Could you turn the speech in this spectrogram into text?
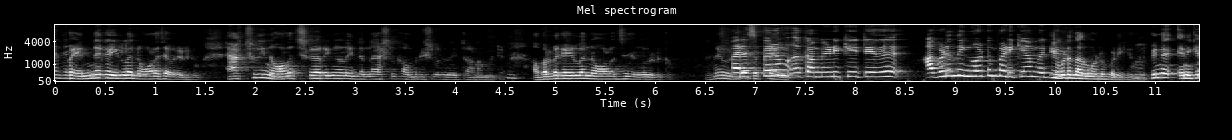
അപ്പോൾ എന്റെ എന്റെ കയ്യിലുള്ള നോളജ് അവരെടുക്കും. ആക്ച്വലി നോളജ് ഷെയറിംഗ് ആണ് ഇന്റർനാഷണൽ കോമ്പറ്റീഷനിലൊക്കെ നിങ്ങൾക്ക് കാണാൻ പറ്റും അവരുടെ കയ്യിലുള്ള നോളജ് ഞങ്ങൾ എടുക്കും പരസ്പരം കമ്മ്യൂണിക്കേറ്റ് ചെയ്ത് അവിടെ നിന്ന് ഇങ്ങോട്ടും പഠിക്കാൻ പറ്റും? ഇവിടുന്ന് അങ്ങോട്ടും പഠിക്കാൻ പറ്റും. പിന്നെ എനിക്ക്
